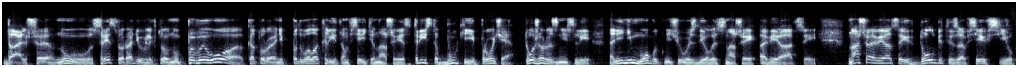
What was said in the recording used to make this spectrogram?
Дальше, ну, средства радиоэлектронного, ну, ПВО, которые они подволокли, там, все эти наши С-300, Буки и прочее, тоже разнесли. Они не могут ничего сделать с нашей авиацией. Наша авиация их долбит изо всех сил.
